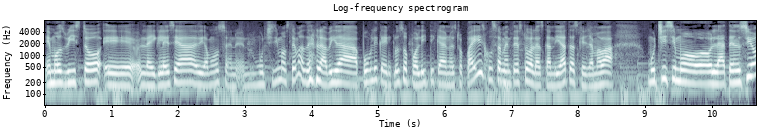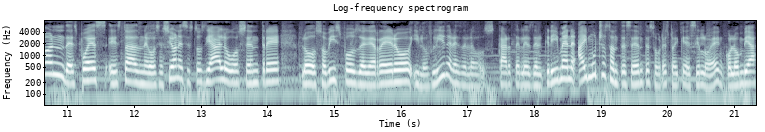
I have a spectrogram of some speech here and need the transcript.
hemos visto eh, la iglesia, digamos, en, muchísimos temas de la vida pública, incluso política de nuestro país. Justamente esto de las candidatas que llamaba muchísimo la atención. Después estas negociaciones, estos diálogos entre los obispos de Guerrero y los líderes de los cárteles del crimen. Hay muchos antecedentes sobre esto, hay que decirlo. ¿eh? En Colombia,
